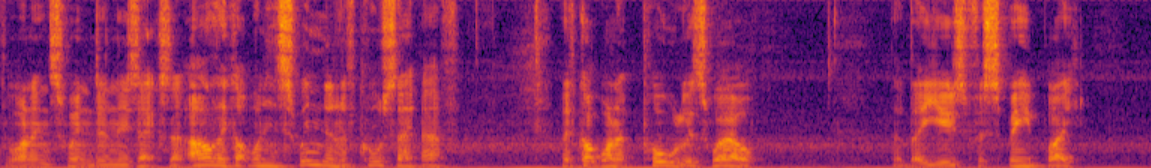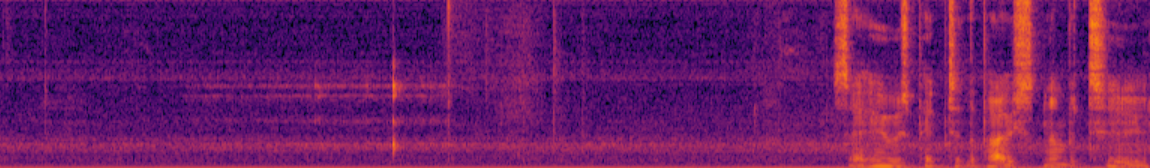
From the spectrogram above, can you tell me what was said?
The one in Swindon is excellent. Oh, they got one in Swindon. Of course they have. They've got one at Poole as well that they use for Speedway. So who was pipped at the post? Number two.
